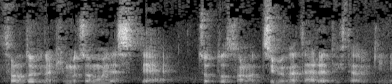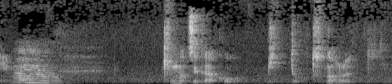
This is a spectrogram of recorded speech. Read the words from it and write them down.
その時の気持ちを思い出してちょっとその自分がだれてきた時にもうん。気持ちがこうピッと整うっていう。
